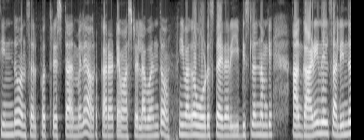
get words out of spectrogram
ತಿಂದು ಒಂದು ಸ್ವಲ್ಪ ಹೊತ್ತು ರೆಸ್ಟ್ ಆದಮೇಲೆ ಅವರು ಕರಾಟೆ ಮಾಸ್ಟರ್ ಎಲ್ಲ ಬಂದು ಇವಾಗ ಓಡಿಸ್ತಾ ಇದ್ದಾರೆ. ಈ ಬಿಸಿಲಲ್ಲಿ ನಮಗೆ ಆ ಗಾಡಿ ನಿಲ್ಲಿಸಿ ಅಲ್ಲಿಂದ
